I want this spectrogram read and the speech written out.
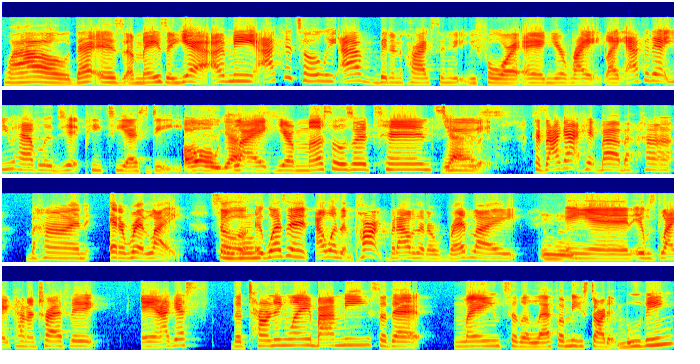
Wow, that is amazing. Yeah, I mean, I could totally. I've been in a car accident before, and you're right. Like after that, you have legit PTSD. Oh yeah, like your muscles are tense. Yes, because I got hit by behind behind at a red light. So mm-hmm. it wasn't. I wasn't parked, but I was at a red light, mm-hmm. and it was like kind of traffic, and I guess the turning lane by me, so that lane to the left of me started moving.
